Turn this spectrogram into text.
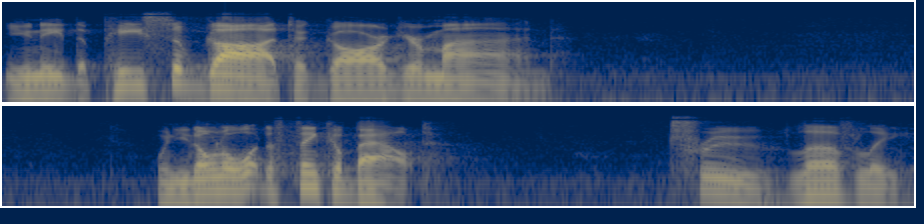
you need the peace of God to guard your mind. When you don't know what to think about, true, lovely,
